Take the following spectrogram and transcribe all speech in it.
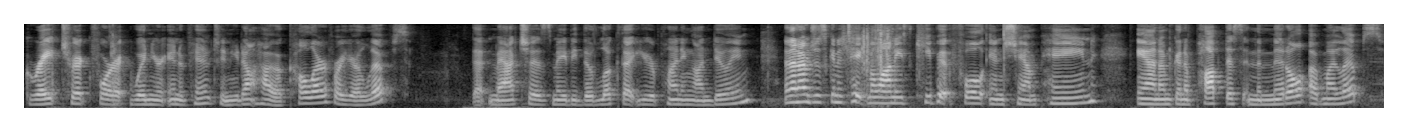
Great trick for it when you're in a pinch and you don't have a color for your lips that matches maybe the look that you're planning on doing. And then I'm just gonna take Milani's Keep It Full in Champagne and I'm gonna pop this in the middle of my lips.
